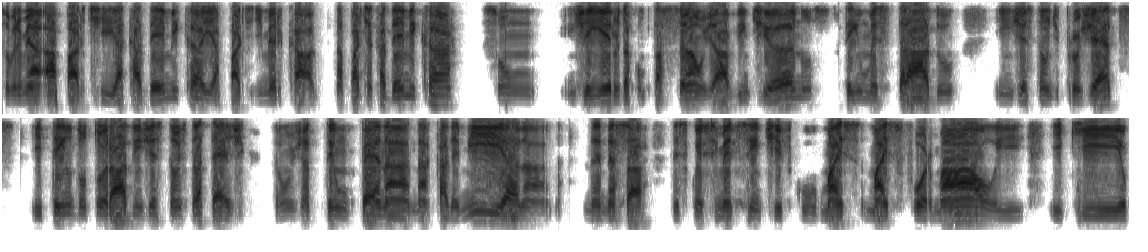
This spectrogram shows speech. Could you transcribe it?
sobre a, minha, a parte acadêmica e a parte de mercado. Na parte acadêmica, sou um engenheiro da computação já há 20 anos, tenho um mestrado em gestão de projetos e tenho doutorado em gestão estratégica. Então já tenho um pé na, na academia, na, né, nessa, nesse conhecimento científico mais, mais formal e, e que eu,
